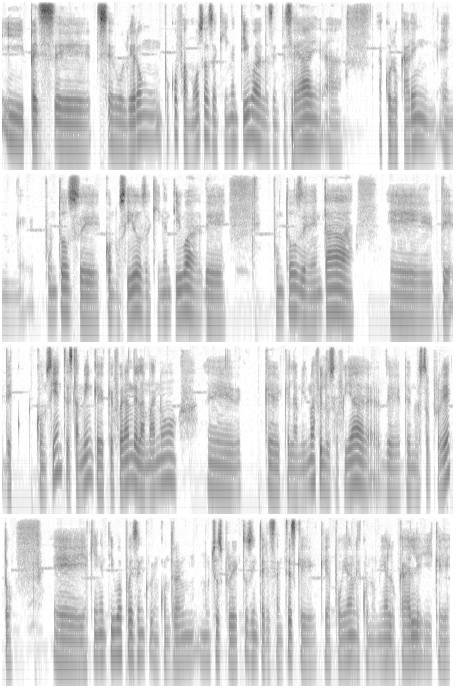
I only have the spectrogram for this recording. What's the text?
y pues eh, se volvieron un poco famosas aquí en Antigua, las empecé a, a, colocar en, en puntos eh, conocidos aquí en Antigua, de puntos de venta eh, de, conscientes también, que, que, fueran de la mano que, que, la misma filosofía de, nuestro proyecto. y aquí en Antigua puedes encontrar muchos proyectos interesantes que, que, apoyan la economía local y que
